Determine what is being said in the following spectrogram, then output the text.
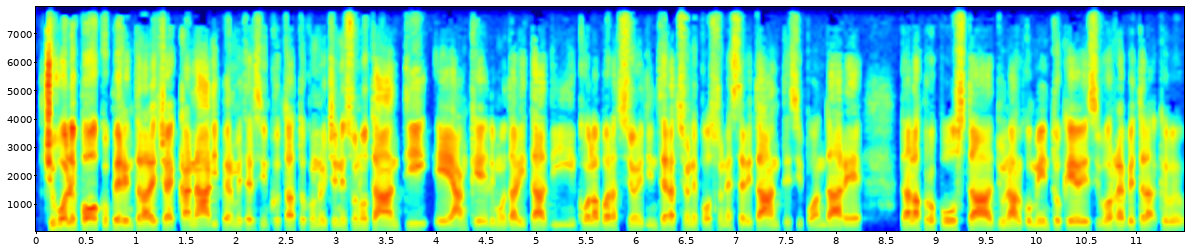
ci vuole poco per entrare, cioè canali per mettersi in contatto con noi ce ne sono tanti e anche le modalità di collaborazione e di interazione possono essere tante. Si può andare dalla proposta di un argomento che si vorrebbe, tra- che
